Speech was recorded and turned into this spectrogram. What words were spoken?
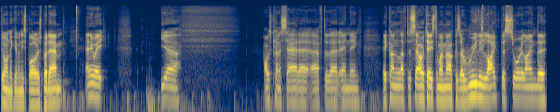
don't want to give any spoilers, but um, anyway, yeah, I was kind of sad after that ending. It kind of left a sour taste in my mouth because I really liked the storyline, the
